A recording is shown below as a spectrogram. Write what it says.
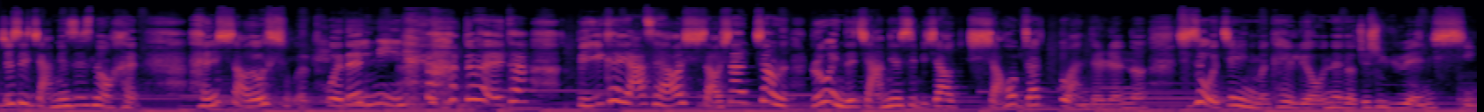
就是甲面是那种很很小的，我我的你 对它比一颗牙齿还要小。像这样的，如果你的甲面是比较小或比较短的人呢，其实我建议你们可以留那个就是圆形，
